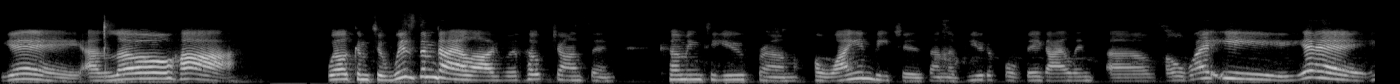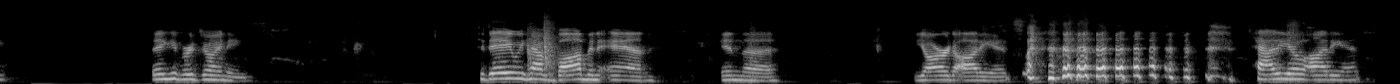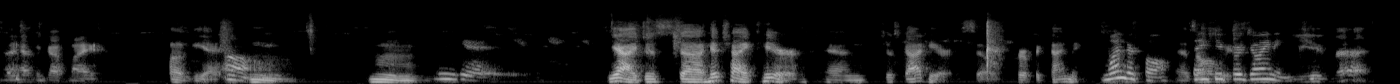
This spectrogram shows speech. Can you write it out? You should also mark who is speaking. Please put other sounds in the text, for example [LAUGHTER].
Speaker 1: Yay. Aloha. Welcome to Wisdom Dialogues with Hope Johnson, coming to you from Hawaiian beaches on the beautiful big island of Hawaii. Yay. Thank you for joining. Today we have Bob and Ann in the yard audience, [LAUGHS] patio audience.
Speaker 2: I haven't got my yet.
Speaker 1: Oh.
Speaker 2: Hmm. Hmm.
Speaker 1: Yay.
Speaker 2: Yeah, I just uh, hitchhiked here and just got here, so perfect timing.
Speaker 1: Wonderful.
Speaker 2: As
Speaker 1: Thank you for joining.
Speaker 2: You bet.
